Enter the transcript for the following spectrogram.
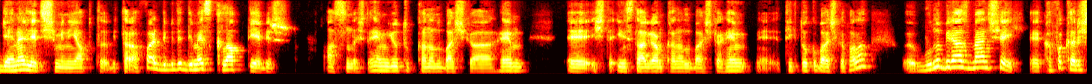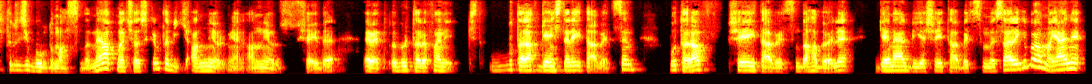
genel iletişimini yaptığı bir taraf var. Bir de Dimes Club diye bir aslında işte hem YouTube kanalı başka hem e, işte Instagram kanalı başka hem e, TikTok'u başka falan. E, bunu biraz ben şey kafa karıştırıcı buldum aslında. Ne yapmaya çalıştıklarını tabii ki anlıyorum yani anlıyoruz şeyde. Evet öbür taraf hani işte bu taraf gençlere hitap etsin. Bu taraf şeye hitap etsin. Daha böyle genel bir yaşa hitap etsin vesaire gibi ama yani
